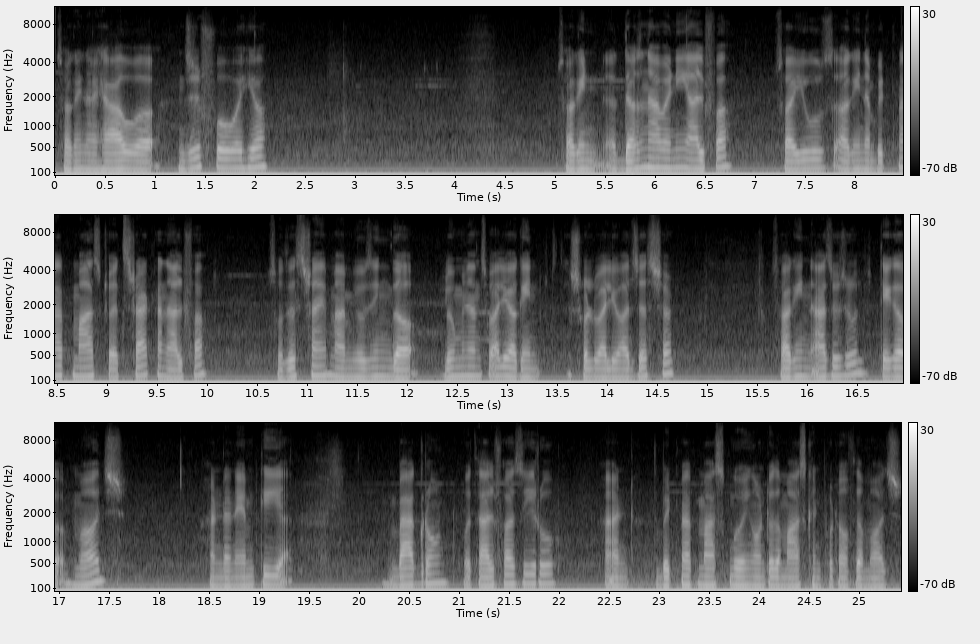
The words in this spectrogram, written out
So again I have a GIF over here. So again it doesn't have any alpha. So I use again a bitmap mask to extract an alpha. So this time I'm using the luminance value again threshold value adjuster. So again as usual take a merge and an empty uh, background with alpha 0 and the bitmap mask going onto the mask input of the merge.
